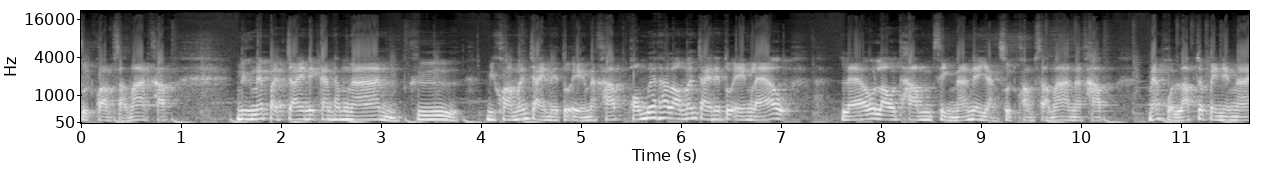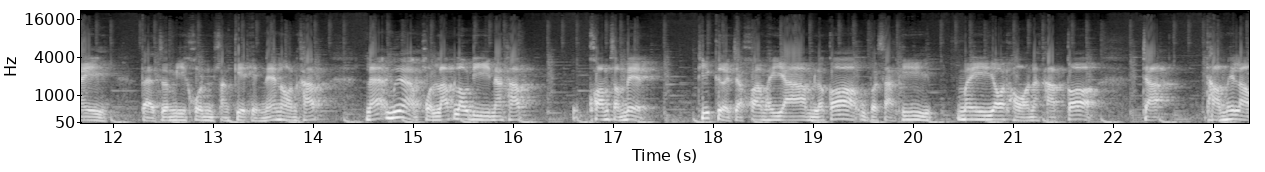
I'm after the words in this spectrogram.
สุดความสามารถครับหนึ่งในปัจจัยในการทำงานคือมีความมั่นใจในตัวเองนะครับ เพราะเมื่อถ้าเรามั่นใจในตัวเองแล้ว แล้วเราทำสิ่งนั้นเนี่ยอย่างสุดความสามารถนะครับ แม้ผลลัพธ์จะเป็นยังไง แต่จะมีคนสังเกตเห็นแน่นอนครับ และเมื่อผลลัพธ์เราดีนะครับ ความสำเร็จที่เกิดจากความพยายาม แล้วก็อุปสรรคที่ไม่ย่อท้อนะครับ ก็จะ ทำให้เรา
